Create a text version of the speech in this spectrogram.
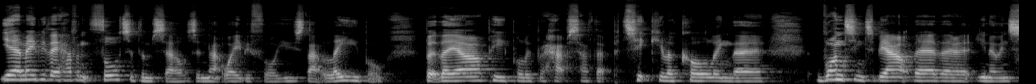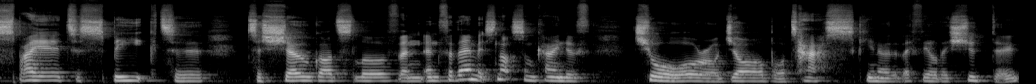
Yeah, maybe they haven't thought of themselves in that way before, used that label, but they are people who perhaps have that particular calling. They're wanting to be out there, they're, you know, inspired to speak, to to show God's love. And and for them it's not some kind of chore or job or task, you know, that they feel they should do.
